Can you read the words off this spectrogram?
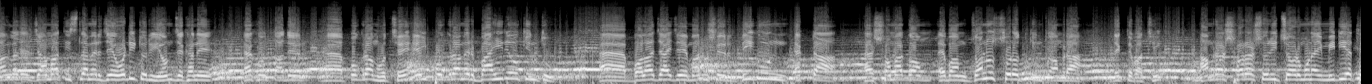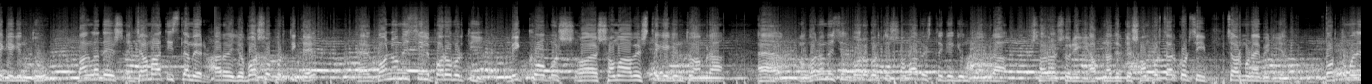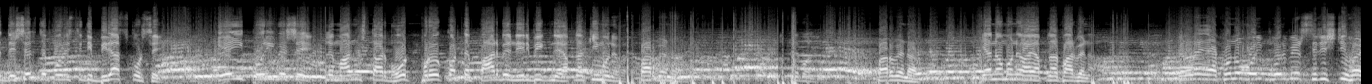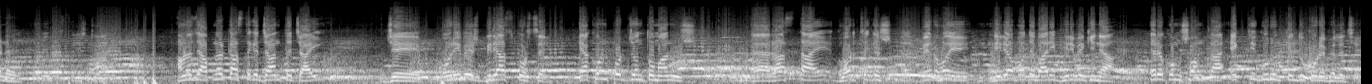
বাংলাদেশ জামাত ইসলামের যে অডিটোরিয়াম, যেখানে এখন তাদের প্রোগ্রাম হচ্ছে। এই প্রোগ্রামের বাহিরেও কিন্তু বলা যায় যে মানুষের দ্বিগুণ একটা সমাগম এবং জনস্রোত কিন্তু আমরা দেখতে পাচ্ছি। আমরা সরাসরি চরমোনাই মিডিয়া থেকে কিন্তু বাংলাদেশ জামাত ইসলামের আর ওই যে বর্ষপূর্তিতে গণমিছিল পরবর্তী বিক্ষোভ সমাবেশ থেকে কিন্তু আমরা গণমিছিল পরবর্তী সমাবেশ থেকে কিন্তু আমরা সরাসরি আপনাদেরকে সম্প্রচার করছি চরমোনাই মিডিয়া বর্তমানে দেশের যে পরিস্থিতি বিরাজ করছে এই পরিবেশে মানুষ তার ভোট প্রয়োগ করতে পারবে নির্বিঘ্নে? আপনার কি মনে হয়? পারবে না। পারবে না। কেন মনে হয় আপনার পারবে না? কেননা এখনও ওই পরিবেশ সৃষ্টি হয় না আমরা যে আপনার কাছ থেকে জানতে চাই যে পরিবেশ বিরাজ করছে, এখন পর্যন্ত মানুষ রাস্তায় ঘর থেকে বের হয়ে নিরাপদে বাড়ি ফিরবে কিনা, এরকম সংখ্যা একটি গ্রুপ কিন্তু করে ফেলেছে।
